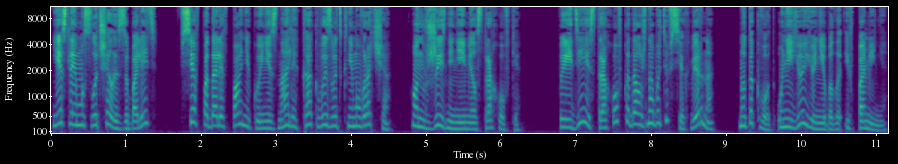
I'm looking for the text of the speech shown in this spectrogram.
Если ему случалось заболеть, все впадали в панику и не знали, как вызвать к нему врача. Он в жизни не имел страховки. По идее, страховка должна быть у всех, верно? Ну так вот, у нее ее не было и в помине.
